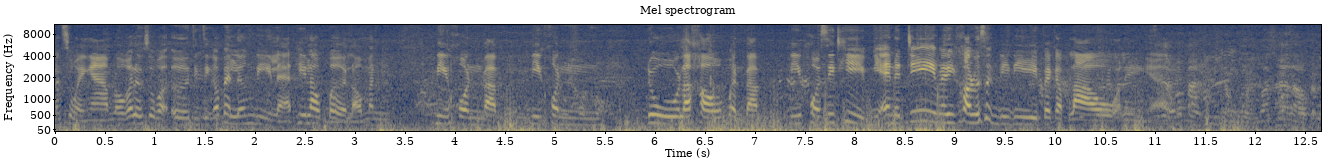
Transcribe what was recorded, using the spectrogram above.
มันสวยงาม เราก็เลยรู้สึกว่าเออจริงๆก็เป็นเรื่องดีแหละที่เราเปิดแล้วมัน มีคนแบบมีคนดูแล้วเขาเหมือนแบบมี positive มี energy มีความรู้สึกดีๆ ไปกับเราอะไรอย่างเงี้ย แต่ว่าปาก็มีกังวลว่าถ้าเราแบบ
